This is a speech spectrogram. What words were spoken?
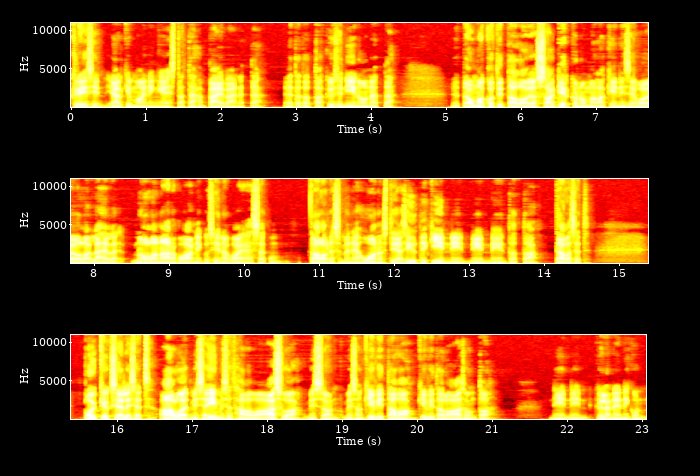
kriisin jälkimainingeista tähän päivään, että, että tota, kyllä se niin on, että, että omakotitalo jossain kirkkonommellakin, niin se voi olla lähellä nollan arvoa niin kuin siinä vaiheessa, kun taloudessa menee huonosti ja siltikin, niin, niin, niin tota, tällaiset poikkeukselliset alueet, missä ihmiset haluaa asua, missä on, missä on kivitalo, kivitaloasunto, niin, niin kyllä ne niin kuin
